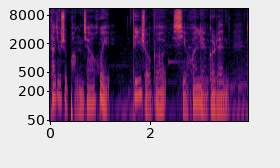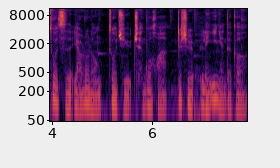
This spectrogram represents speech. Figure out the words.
他就是彭佳慧。第一首歌《喜欢两个人》，作词姚若龙，作曲陈国华，这是零一年的歌。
